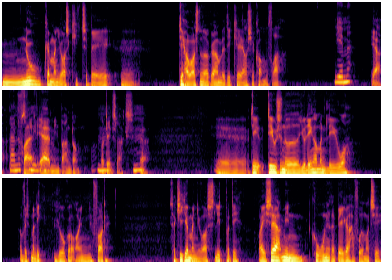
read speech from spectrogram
Mm, Nu kan man jo også kigge tilbage. Øh, Det har jo også noget at gøre med det kaos, jeg kommer fra. Hjemme. Ja, fra ja, min barndom mm. og den slags. Mm. Ja. Øh, det, det er jo sådan noget, jo længere man lever, og hvis man ikke lukker øjnene for det, så kigger man jo også lidt på det. Og især min kone Rebecca har fået mig til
